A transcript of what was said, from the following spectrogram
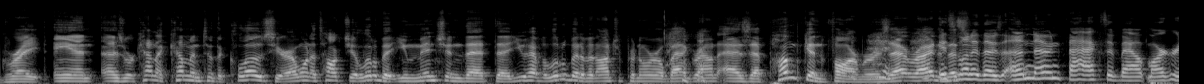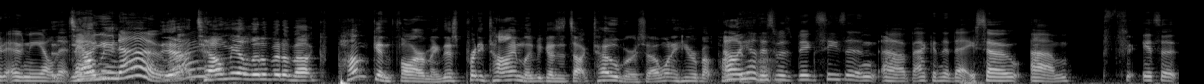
Great. And as we're kind of coming to the close here, I want to talk to you a little bit. You mentioned that uh, you have a little bit of an entrepreneurial background as a pumpkin farmer. Is that right? And It's one of those unknown facts about Margaret O'Neal that now me- you know. Yeah, right? tell me a little bit about pumpkin farming. This is pretty timely because it's October, so I want to hear about pumpkin. Oh pumpkin. yeah, this was big season uh, back in the day. So um, it's a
